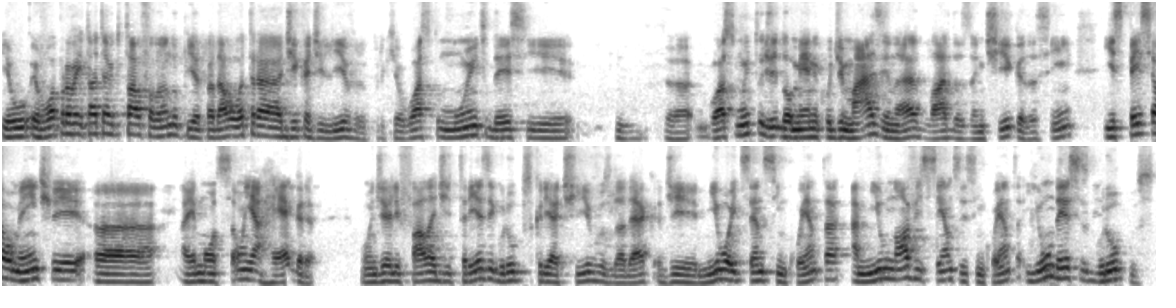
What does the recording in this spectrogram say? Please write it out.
eu, eu vou aproveitar até o que estava falando, Pia, para dar outra dica de livro, porque eu gosto muito desse. Uh, gosto muito de Domênico de Masi, né, lá das antigas, assim, e especialmente uh, a emoção e a regra, onde ele fala de 13 grupos criativos da década de 1850 a 1950, e um desses grupos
